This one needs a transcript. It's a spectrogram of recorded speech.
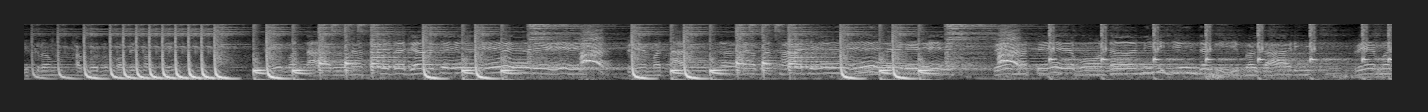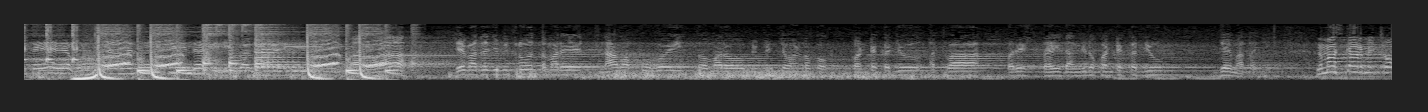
વિક્રમ ઠાકોરનું કોપી સોંગ છે. પ્રેમ તારું પ્રેમ તારું ખરાબ રે, પ્રેમ તે વોંઢની જિંદગી બગાડી, પ્રેમ તે વોંઢની જિંદગી બગાડી. જય માતાજી મિત્રો, તમારે નામ આપવું હોય તો અમારો બિપિન ચૌહાણનો કોન્ટેક કરજો અથવા પરેશભાઈ ડાંગીનો કોન્ટેક કરજો. જય માતાજી. નમસ્કાર મિત્રો,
